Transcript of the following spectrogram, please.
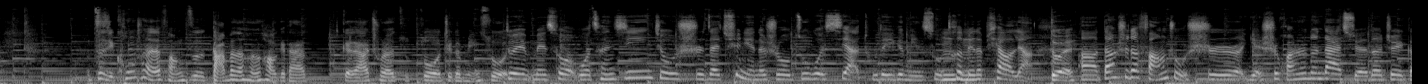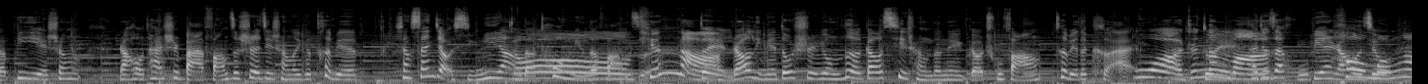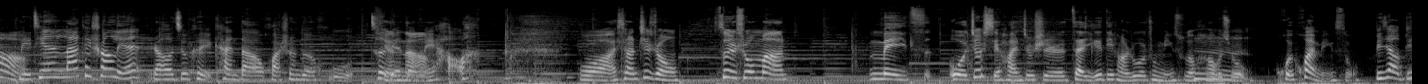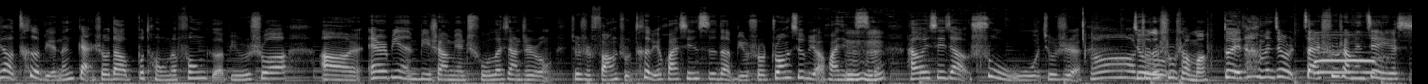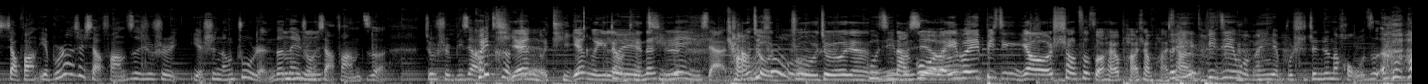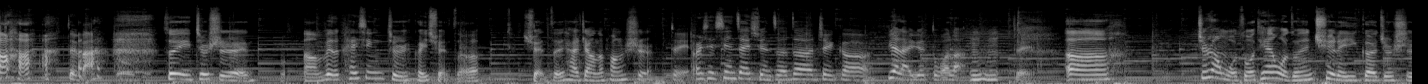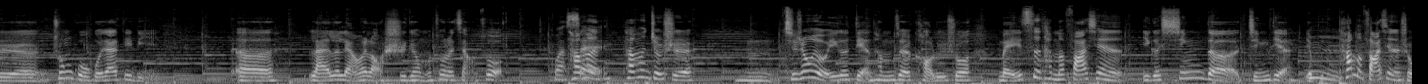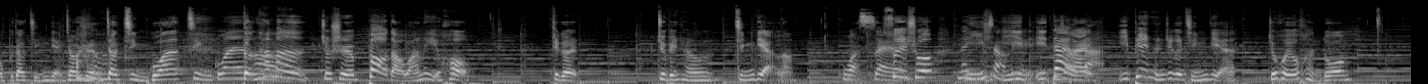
自己空出来的房子打扮的很好，给大家给大家出来做做这个民宿。对，没错，我曾经就是在去年的时候租过西雅图的一个民宿，嗯特别的漂亮。对啊、当时的房主是也是华盛顿大学的这个毕业生，然后他是把房子设计成了一个特别像三角形一样的透明的房子。哦天哪！对，然后里面都是用乐高砌成的那个厨房，特别的可爱。哇，真的，吗？它就在湖边，然后好就！每天拉开窗帘，然后就可以看到华盛顿湖，特别的美好。哇，像这种，所以说嘛，每次我就喜欢就是在一个地方，如果住民宿的话，嗯我就会换民宿。比较比较特别，能感受到不同的风格。比如说，呃，Airbnb 上面除了像这种就是房主特别花心思的，比如说装修比较花心思，嗯还有一些叫树屋，就是哦就住在树上吗？对他们就是在树上面建一个小房，也不算是小房子，就是也是能住人的那种小房子，就是比较可以体验个体验个一两天，但体是验一下长久住住就有点估计难过了，行因为毕竟要上厕所还要爬上爬下的，，毕竟我们也不是真正的猴子，对吧？所以就是，嗯、为了开心，就是可以选择选择一下这样的方式。对，而且现在选择的这个越来越多了。嗯哼，对，呃，就像我昨天，我昨天去了一个就是中国国家地理，呃，来了两位老师给我们做了讲座，哇，他们他们就是。嗯，其中有一个点，他们在考虑说，每一次他们发现一个新的景点，也不，嗯他们发现的时候不叫景点，叫人 叫景观。景观，等他嗯们就是报道完了以后，这个就变成景点了。哇塞，所以说，你那影响一一带来一变成这个景点，就会有很多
